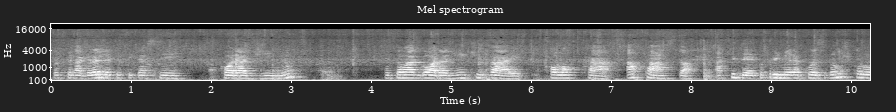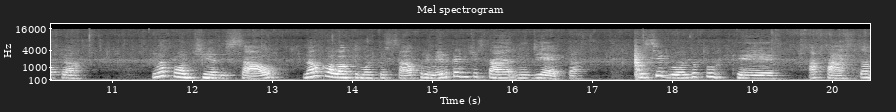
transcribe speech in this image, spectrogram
porque na grelha que fica assim coradinho. Então agora a gente vai colocar a pasta aqui dentro. Primeira coisa, vamos colocar uma pontinha de sal não coloque muito sal, primeiro que a gente está em dieta. E segundo, porque a pasta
